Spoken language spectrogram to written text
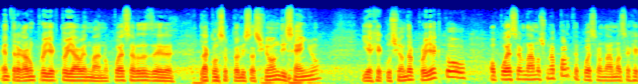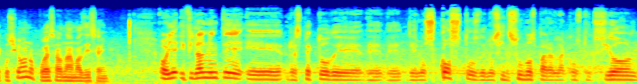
entregar un proyecto llave en mano. Puede ser desde la conceptualización, diseño y ejecución del proyecto, o puede ser nada más una parte, puede ser nada más ejecución o puede ser nada más diseño. Oye, y finalmente, eh, respecto de, de, de, los costos de los insumos para la construcción,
